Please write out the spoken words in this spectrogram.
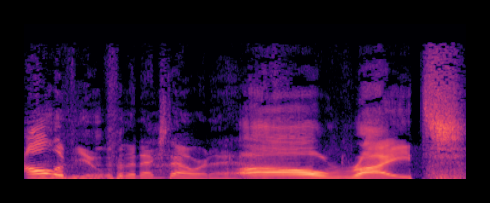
all of you for the next hour and a half. All right.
